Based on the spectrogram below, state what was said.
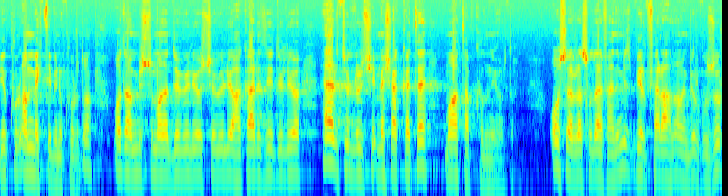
Bir Kur'an mektebini kurdu. O da Müslümana dövülüyor, sövülüyor, hakaret ediliyor. Her türlü şey, meşakkate muhatap kılınıyordu. O sırada Resulullah Efendimiz bir ferahlama, bir huzur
